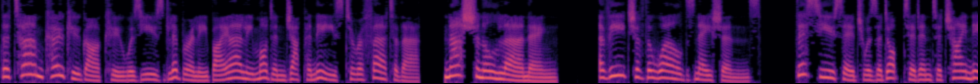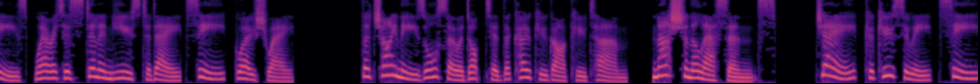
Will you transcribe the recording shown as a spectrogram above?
The term kokugaku was used liberally by early modern Japanese to refer to the national learning of each of the world's nations. This usage was adopted into Chinese, where it is still in use today see, Guoxue. The Chinese also adopted the kokugaku term, national essence, J. Kokusui, C.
